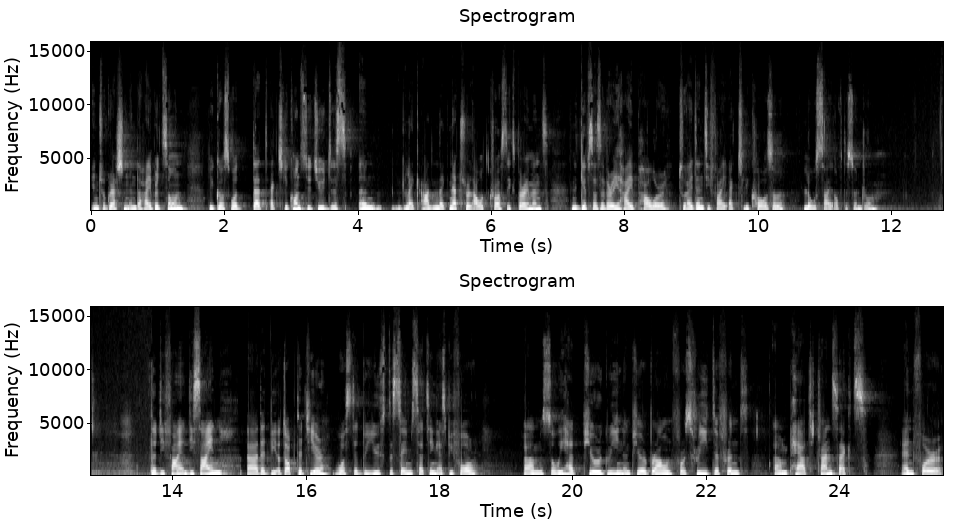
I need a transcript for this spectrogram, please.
introgression in the hybrid zone because what that actually constitutes is an, like like natural outcross experiment, and it gives us a very high power to identify actually causal loci of the syndrome. The design uh, that we adopted here was that we used the same setting as before. Um, so we had pure green and pure brown for three different um, paired transects And for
